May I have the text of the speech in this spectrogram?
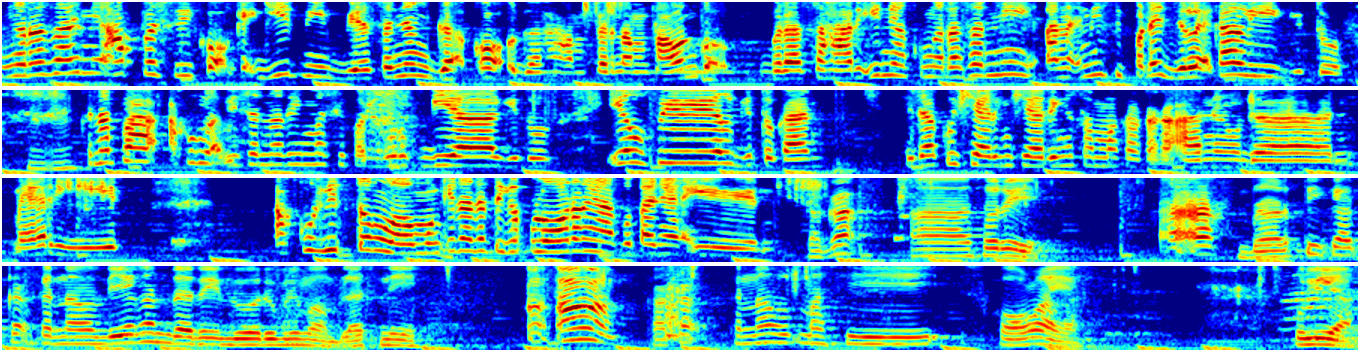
ngerasa ini apa sih kok kayak gini? Biasanya enggak kok. Udah hampir enam tahun kok. Berasa hari ini aku ngerasa nih anak ini sifatnya jelek kali gitu. Kenapa aku nggak bisa nerima sifat buruk dia gitu? Ilfeel gitu kan. Jadi aku sharing-sharing sama kakak-kakaan yang udah married. Aku hitung loh mungkin ada 30 orang yang aku tanyain. Kakak ah, sorry. Ah. berarti kakak kenal dia kan dari 2015 nih Mm-mm. kakak kenal masih sekolah ya? Kuliah?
